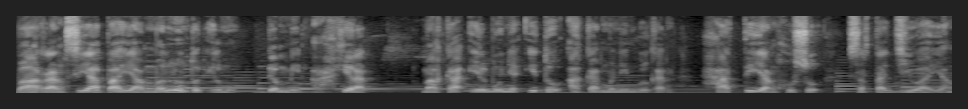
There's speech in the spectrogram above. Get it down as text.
Barang siapa yang menuntut ilmu demi akhirat, maka ilmunya itu akan menimbulkan hati yang khusyuk serta jiwa yang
